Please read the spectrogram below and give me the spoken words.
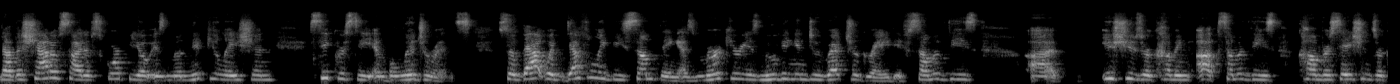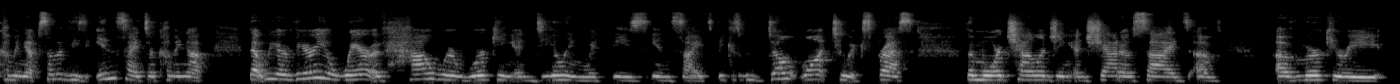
Now, the shadow side of Scorpio is manipulation, secrecy, and belligerence. So, that would definitely be something as Mercury is moving into retrograde. If some of these uh, issues are coming up, some of these conversations are coming up, some of these insights are coming up, that we are very aware of how we're working and dealing with these insights because we don't want to express the more challenging and shadow sides of of Mercury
